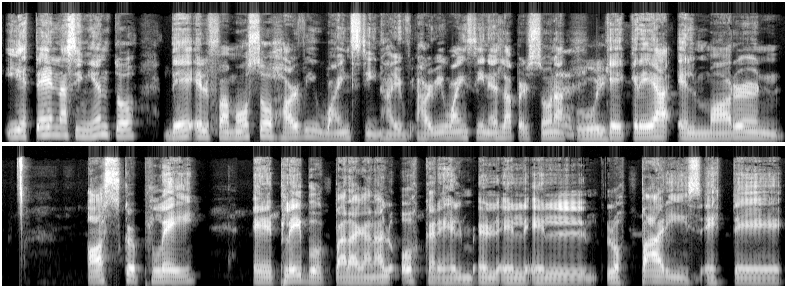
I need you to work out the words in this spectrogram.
Y este es el nacimiento del famoso Harvey Weinstein. Har- Harvey Weinstein es la persona Uy. que crea el modern Oscar Play, eh, playbook para ganar Oscars, el, el- el- el- los parties, este,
